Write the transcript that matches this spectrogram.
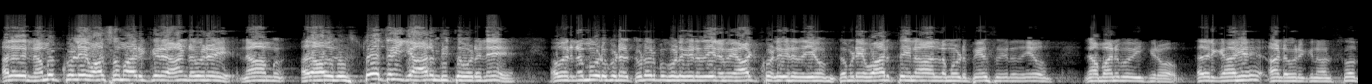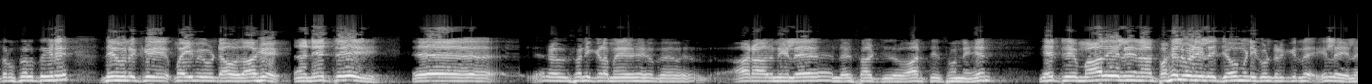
அல்லது நமக்குள்ளே வாசமா இருக்கிற ஆண்டவரை நாம் அதாவது ஸ்தோத்திரிக்க ஆரம்பித்தவுடனே அவர் நம்மோடு கூட தொடர்பு கொள்கிறதையும் நம்மை ஆட்கொள்கிறதையும் நம்முடைய வார்த்தையினால் நம்மோடு பேசுகிறதையும் நாம் அனுபவிக்கிறோம். அதற்காக ஆண்டவருக்கு நான் சோத்திரம் செலுத்துகிறேன். தேவனுக்கு மகிமை உண்டாவதாக. நான் நேற்று சனிக்கிழமை ஆராதனையில இந்த சாட்சி வார்த்தை சொன்னேன். நேற்று மாலையிலே நான் பகல் வேளையில ஜெபம் பண்ணி கொண்டிருக்கின்ற இல்ல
